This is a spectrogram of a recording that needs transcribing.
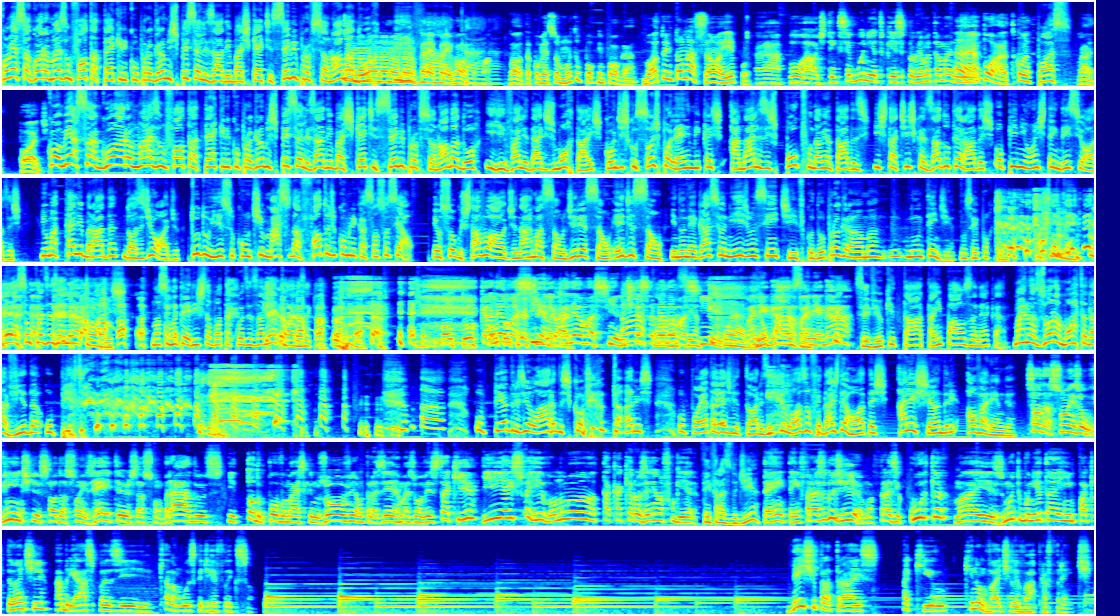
Começa agora mais um Falta Técnico, o programa especializado em basquete semiprofissional amador. não, não, não, não, não, não, peraí, peraí, volta, cara. volta, volta. Começou muito pouco empolgado. Bota a entonação aí, pô. Ah, porra, Raul, tem que ser bonito, porque esse programa tá maneiro. É, porra. Tu. Posso? Vai, pode. Começa agora mais um Falta Técnico, programa especializado em basquete semiprofissional amador e rivalidades mortais, com discussões polêmicas, análises pouco fundamentadas, estatísticas adulteradas, opiniões tendenciosas e uma calibrada dose de ódio. Tudo isso com o timaço da falta de comunicação social. Eu sou Gustavo Aldi, na armação, direção, edição e no negacionismo científico do programa. N- Não entendi, não sei porquê. Mas tudo bem. É, são coisas aleatórias. Nosso roteirista bota coisas aleatórias aqui. Faltou. Cadê a faltou vacina? criatividade. Cadê a vacina? A gente Ah, quer saber tá, da vacina. vacina. Ué, vai negar? pausa. Vai negar? Você viu que tá, tá em pausa, né, cara? Mas na zona morta da vida, o Pedro. Ah, o Pedro de Lara dos comentários, o poeta das vitórias e filósofo das derrotas, Alexandre Alvarenga. Saudações ouvintes, saudações haters, assombrados e todo o povo mais que nos ouve. É um prazer mais uma vez estar aqui. E é isso aí, vamos tacar querosene na fogueira. Tem frase do dia? Tem, tem frase do dia. Uma frase curta, mas muito bonita e impactante. Abre aspas e aquela música de reflexão. Deixe para trás aquilo que não vai te levar para frente.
